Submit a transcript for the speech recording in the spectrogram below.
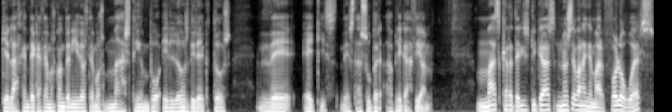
que la gente que hacemos contenidos estemos más tiempo en los directos de X, de esta super aplicación. Más características no se van a llamar followers,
